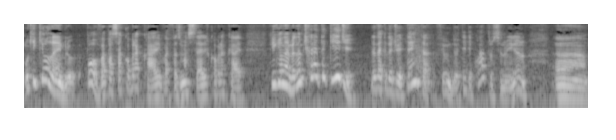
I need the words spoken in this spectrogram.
o que, que eu lembro? Pô, vai passar Cobra Kai, vai fazer uma série de Cobra Kai. O que, que eu lembro? Eu lembro de Karate Kid, da década de 80, filme de 84, se não me engano. Uh,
